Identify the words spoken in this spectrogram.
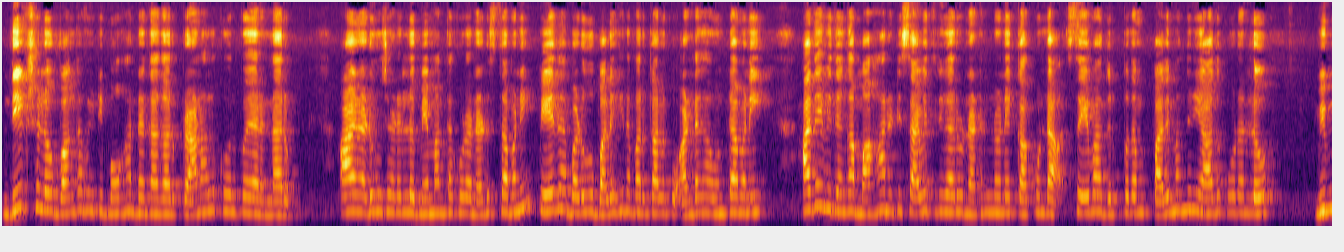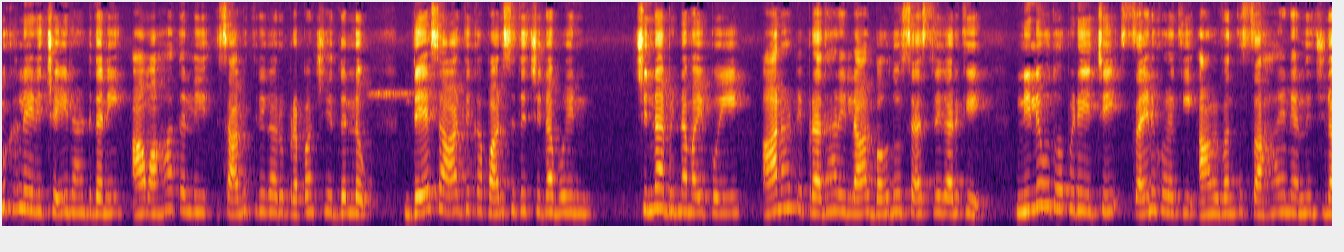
దీక్షలో వంగవీటి మోహన్ రంగా గారు ప్రాణాలు కోల్పోయారన్నారు. ఆయన అడుగుజాడల్లో మేమంతా కూడా నడుస్తామని పేద బడుగు బలహీన వర్గాలకు అండగా ఉంటామని అదేవిధంగా మహానటి సావిత్రి గారు నటనలోనే కాకుండా సేవా దృక్పథం పది మందిని ఆదుకోవడంలో విముఖలేని చేయి లాంటిదని ఆ మహాతల్లి సావిత్రి గారు ప్రపంచ యుద్ధంలో దేశ ఆర్థిక పరిస్థితి చిన్నబోయి చిన్న భిన్నమైపోయి ఆనాటి ప్రధాని లాల్ బహదూర్ శాస్త్రి గారికి నిలువు దోపిడీ ఇచ్చి సైనికులకి ఆమె వంతు సహాయాన్ని అందించిన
